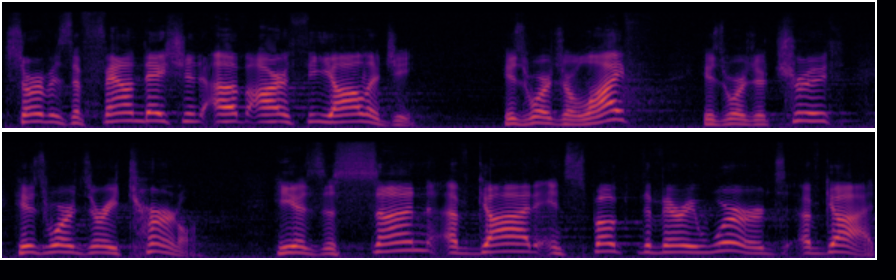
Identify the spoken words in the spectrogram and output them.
serve as the foundation of our theology. His words are life, His words are truth, His words are eternal. He is the Son of God and spoke the very words of God.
